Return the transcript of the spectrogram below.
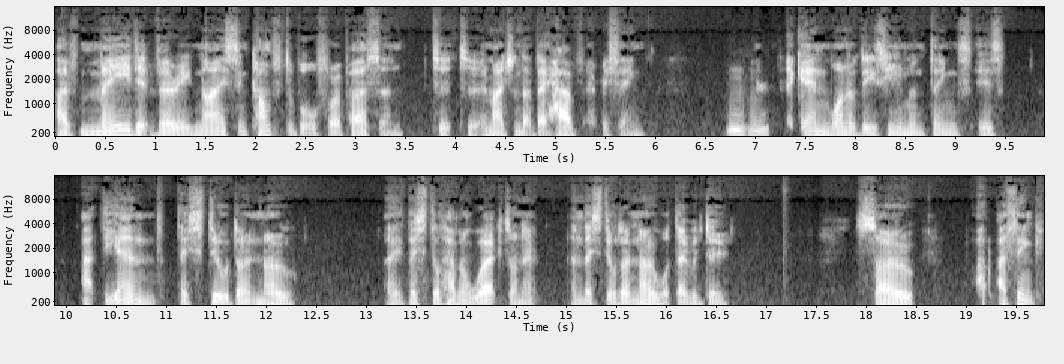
I've made it very nice and comfortable for a person to, to imagine that they have everything. Mm-hmm. Again, one of these human things is at the end, they still don't know. They still haven't worked on it and they still don't know what they would do. So I think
